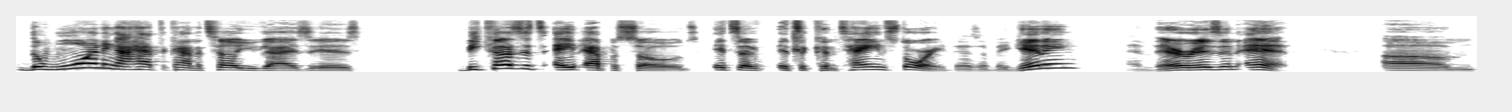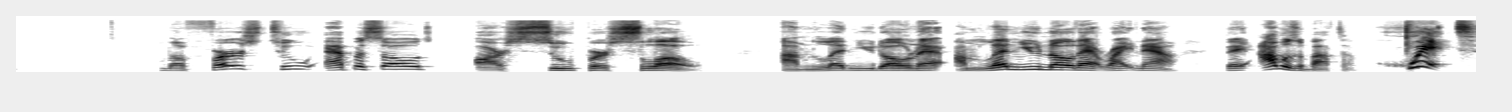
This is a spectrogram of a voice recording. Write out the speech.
the warning I have to kind of tell you guys is because it's eight episodes, it's a it's a contained story. There's a beginning and there is an end. Um the first two episodes are super slow. I'm letting you know that I'm letting you know that right now. They I was about to quit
